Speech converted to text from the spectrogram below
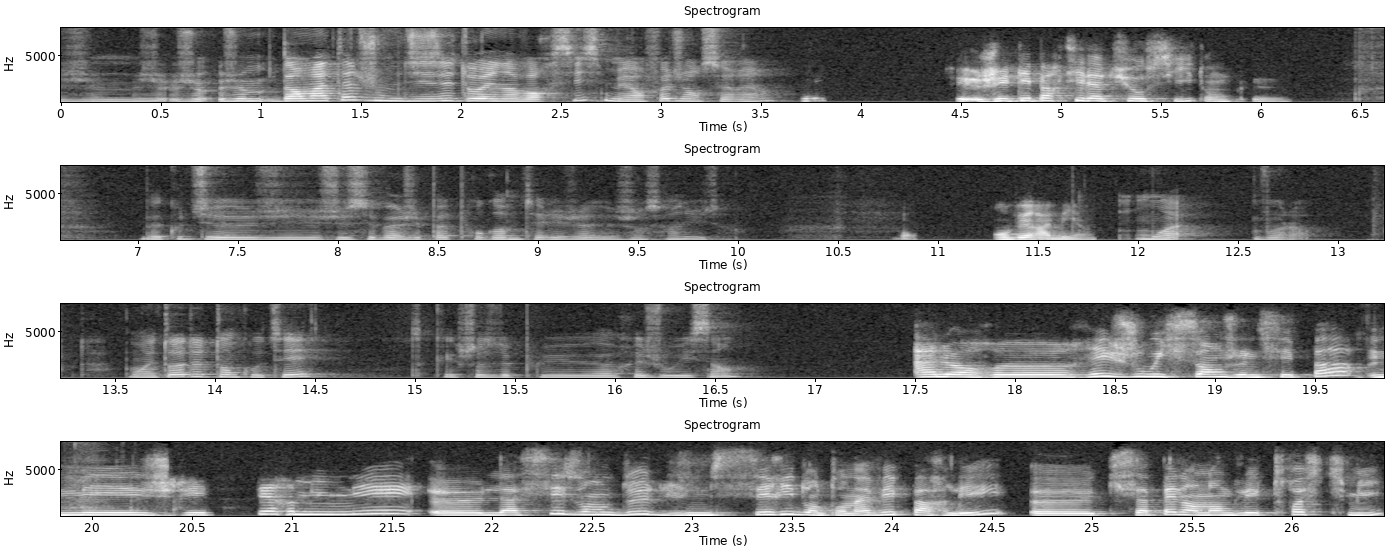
je- je- je- je- dans ma tête, je me disais, il doit y en avoir six, mais en fait, j'en sais rien. J'étais partie là-dessus aussi, donc euh, Bah écoute, je, sais pas, j'ai pas de programme télé, je- j'en sais rien du tout. on verra bien. Ouais, voilà. Bon, et toi, de ton côté, c'est quelque chose de plus euh, réjouissant? Alors, euh, réjouissant, je ne sais pas, mais j'ai terminé euh, la saison 2 d'une série dont on avait parlé, euh, qui s'appelle en anglais Trust Me,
